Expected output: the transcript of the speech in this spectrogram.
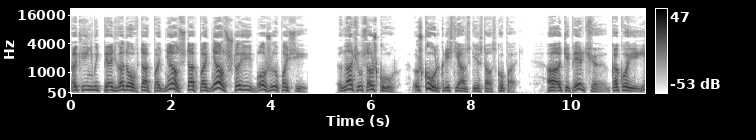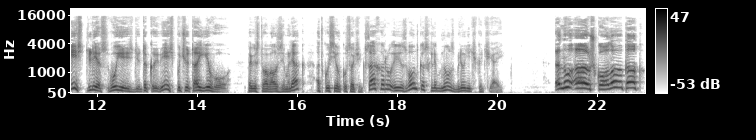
Какие-нибудь пять годов так поднялся, так поднялся, что и боже упаси. Начал со шкур. Шкур крестьянские стал скупать. А теперь-че, какой есть лес в уезде, так и весь почитай его, — повествовал земляк, откусил кусочек сахару и звонко схлебнул с блюдечка чай. — Ну, а школа как?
